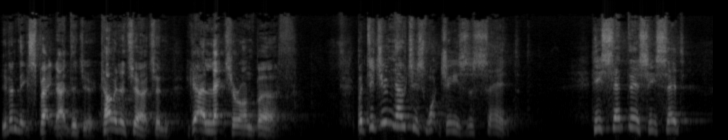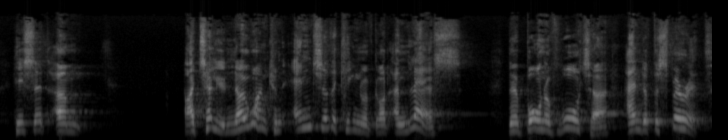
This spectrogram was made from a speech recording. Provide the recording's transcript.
You didn't expect that, did you? Coming to church and you get a lecture on birth. But did you notice what Jesus said? He said this. He said, he said, um, I tell you, no one can enter the kingdom of God unless they're born of water and of the Spirit.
